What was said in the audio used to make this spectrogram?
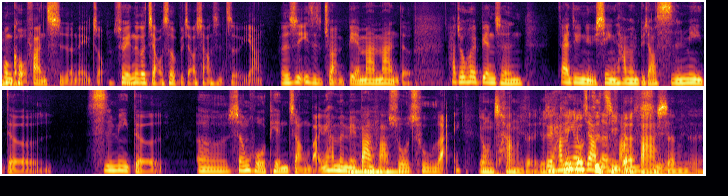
混口饭吃的那种。所以那个角色比较像是这样，而是一直转变，慢慢的，他就会变成在地女性她们比较私密的、私密的呃生活篇章吧，因为她们没办法说出来，用唱的，对他们用自己的发声的，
